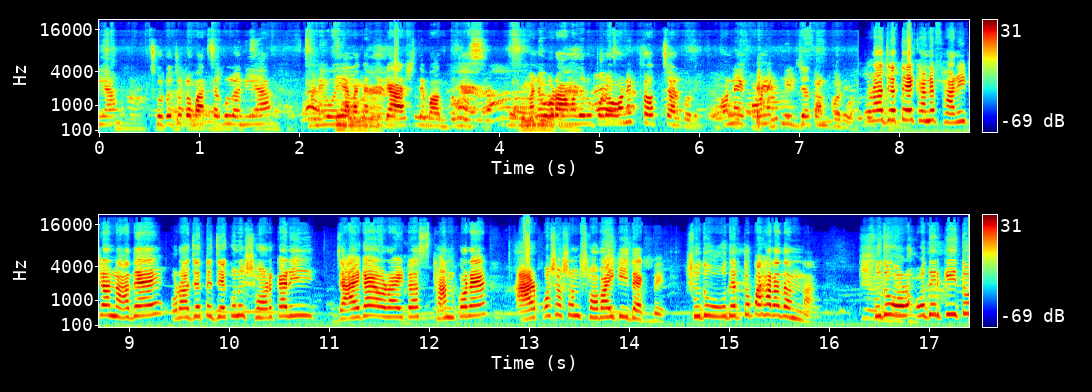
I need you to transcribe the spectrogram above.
নিয়ে ছোট ছোট বাচ্চাগুলো নিয়ে মানে ওই এলাকা থেকে আসতে বাধ্য হয়েছে। মানে ওরা আমাদের উপরে অনেক টর্চার করে অনেক অনেক নির্যাতন করে। ওরা যাতে এখানে ফাঁড়িটা না দেয় ওরা যাতে যে কোনো সরকারি জায়গায় ওরা এটা স্থান করে আর প্রশাসন সবাইকেই দেখবে। শুধু ওদের তো পাহারা পাহারাদার না। শুধু ওদেরকেই তো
